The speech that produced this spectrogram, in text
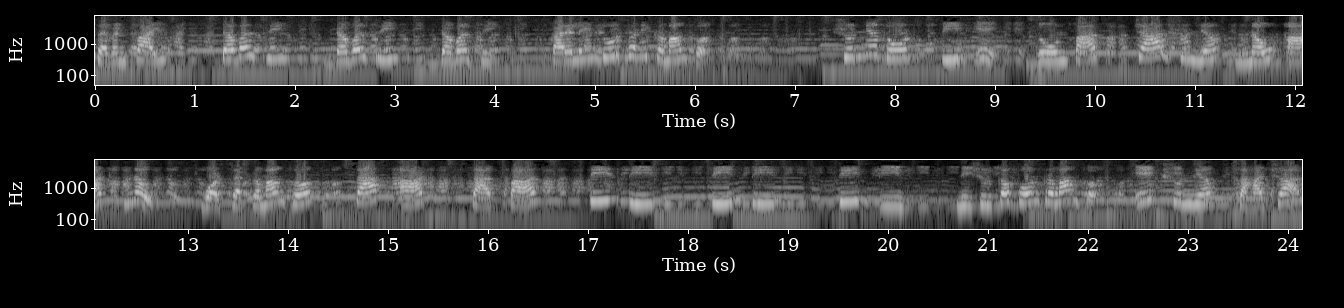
seven five double three double three double three कार्यालयीन दूरध्वनी क्रमांक शून्य दोन तीन एक दोन पाच चार शून्य नऊ आठ नऊ. व्हॉट्सअप क्रमांक सात आठ सात पाच तीन तीन तीन तीन तीन तीन. निशुल्क फोन क्रमांक एक शून्य सहा चार.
